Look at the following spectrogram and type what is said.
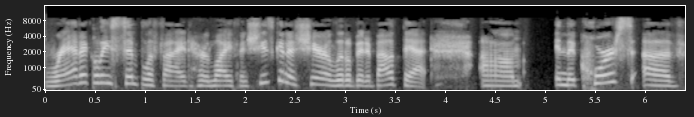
radically simplified her life, and she's going to share a little bit about that. Um, in the course of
